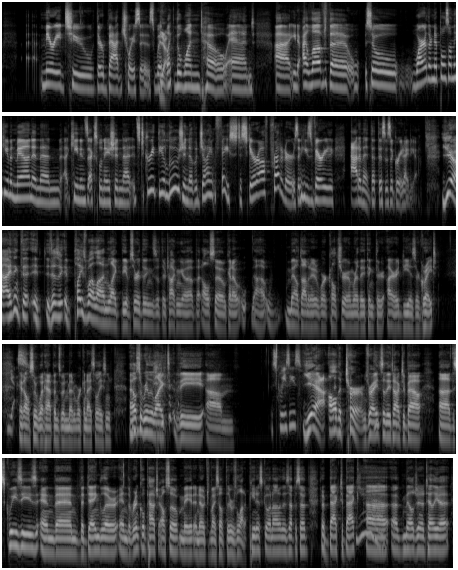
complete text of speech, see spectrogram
married to their bad choices with Yeah. like the one toe and uh, you know, I loved the. So, why are there nipples on the human man? And then Kenan's explanation that it's to create the illusion of a giant face to scare off predators. And he's very adamant that this is a great idea. Yeah, I think that it, it does it plays well on like the absurd things that they're talking about, but also kind of uh, male dominated work culture and where they think their our ideas are great, Yes. and also what happens when men work in isolation. I also really liked the um, The squeezies. Yeah, all the terms, right? So they talked about uh, the squeezies and then the dangler and the wrinkle pouch. I also made a note to myself there was a lot of penis going on in this episode. Kind of back to back uh, male genitalia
